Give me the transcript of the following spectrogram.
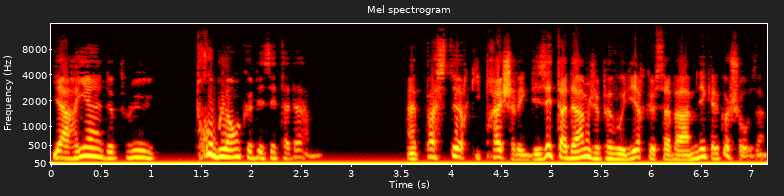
n'y a rien de plus troublant que des états d'âme. Un pasteur qui prêche avec des états d'âme, je peux vous dire que ça va amener quelque chose. Hein.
